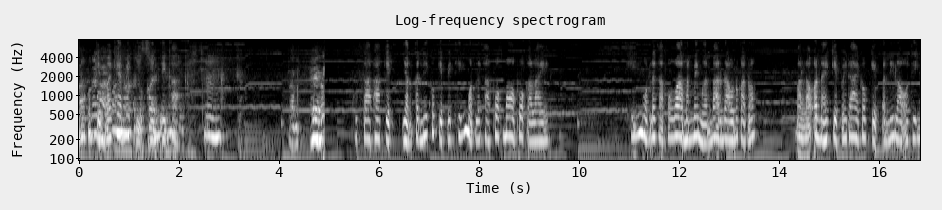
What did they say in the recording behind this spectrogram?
เราก็เก็บไว้แค่ไม่กี่ชิ้นเองค่ะอืมคุณตาพาเก็บอย่างกันนี้ก็เก็บไปทิ้งหมดเลยค่ะ พวกหม้อพวกอะไร ทิ้งหมดเลยค่ะ เพราะว่ามันไม่เหมือนบ้านเราเนาะค่ะเนาะ บ้านเราอันไหนเก็บไว้ได้ก็เก็บอันนี้เราเอาทิ้ง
